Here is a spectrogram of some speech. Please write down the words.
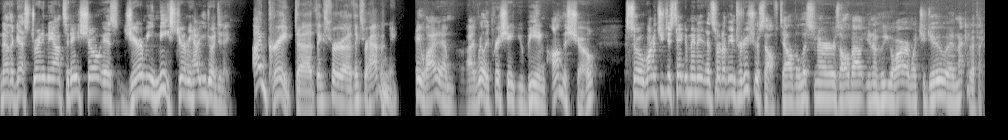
Another guest joining me on today's show is Jeremy Meiss. Jeremy, how are you doing today? I'm great. Uh, thanks for uh, thanks for having me. Hey, well, I am. I really appreciate you being on the show. So, why don't you just take a minute and sort of introduce yourself? Tell the listeners all about you know who you are, what you do, and that kind of thing.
